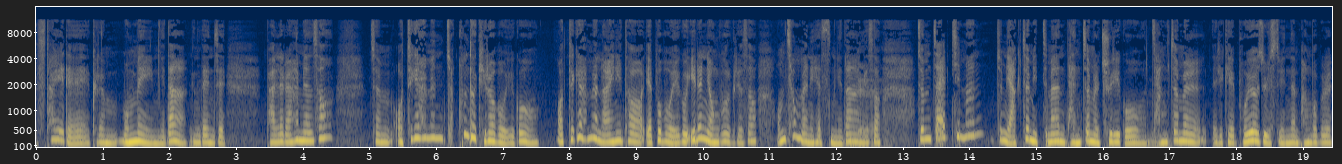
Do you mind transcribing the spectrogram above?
스타일의 그런 몸매입니다. 네. 근데 이제 발레를 하면서 좀 어떻게 하면 조금 더 길어 보이고, 어떻게 하면 라인이 더 예뻐 보이고, 이런 연구를 그래서 엄청 많이 했습니다. 네. 그래서 좀 짧지만 좀 약점 있지만 단점을 줄이고 음. 장점을 이렇게 보여줄 수 있는 방법을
